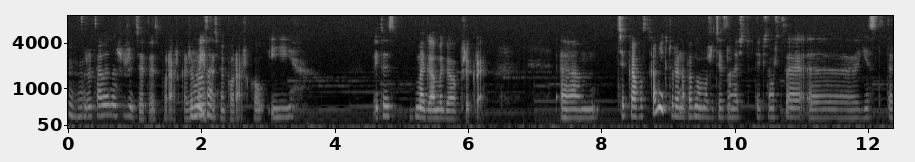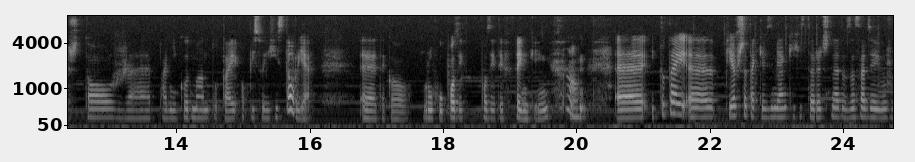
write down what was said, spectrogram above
Mhm. Że całe nasze życie to jest porażka, że No my tak. jesteśmy porażką i, i to jest mega, mega przykre. Em, ciekawostkami, które na pewno możecie znaleźć w tej książce, e, jest też to, że pani Goodman tutaj opisuje historię e, tego ruchu posi- positive thinking. O, E, I tutaj e, pierwsze takie wzmianki historyczne to w zasadzie już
